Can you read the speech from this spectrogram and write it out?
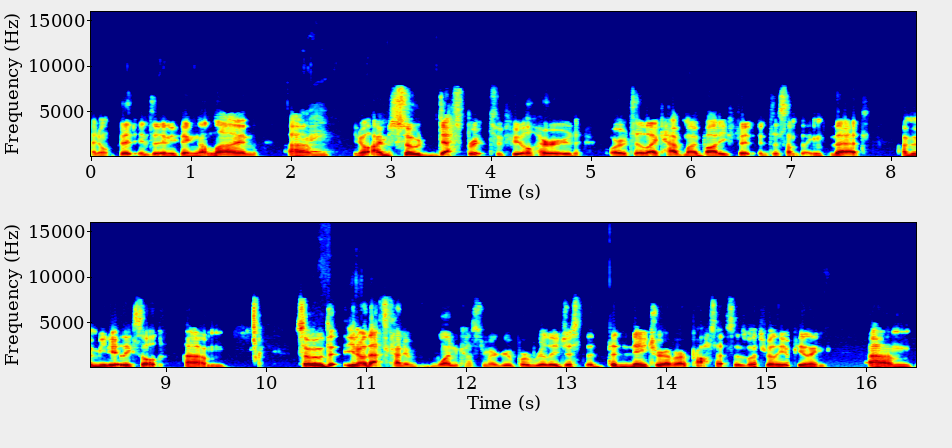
I don't fit into anything online. Um, right. you know i'm so desperate to feel heard or to like have my body fit into something that i'm immediately sold. Um, so the, you know that's kind of one customer group or really just the, the nature of our process is what's really appealing. Um,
